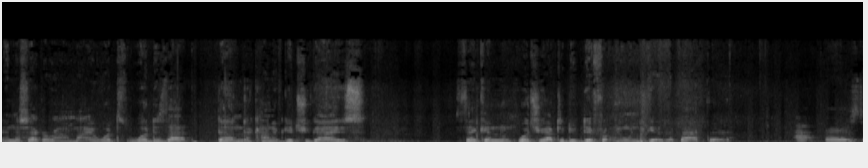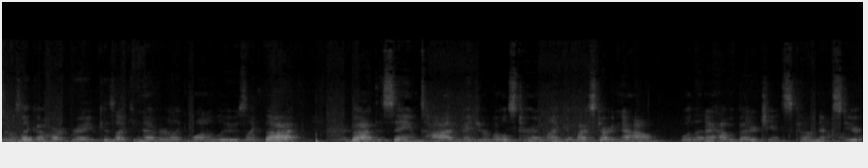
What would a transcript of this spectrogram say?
in the second round, Maya. What's what has that done to kind of get you guys thinking what you have to do differently when you get it back there? At first, it was like a heartbreak because like you never like want to lose like that. But at the same time, Major wheels turn. Like if I start now, well then I have a better chance coming next year.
